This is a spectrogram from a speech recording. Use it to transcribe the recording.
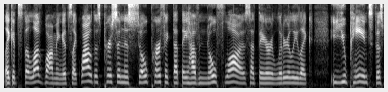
like it's the love bombing. It's like, wow, this person is so perfect that they have no flaws that they are literally like you paint this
